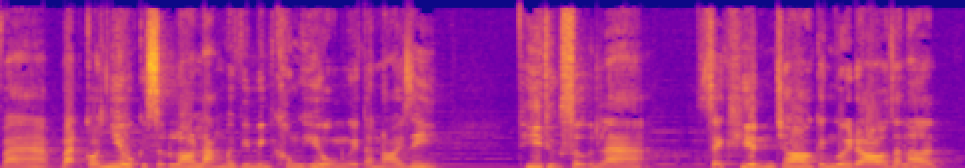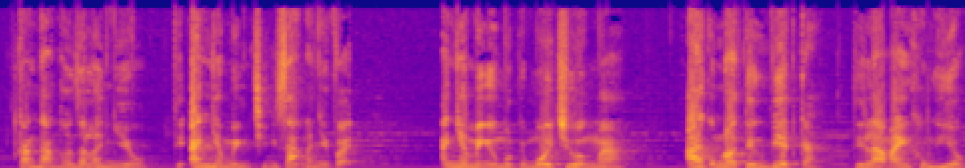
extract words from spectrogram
và bạn có nhiều cái sự lo lắng bởi vì mình không hiểu người ta nói gì, thì thực sự là sẽ khiến cho cái người đó rất là căng thẳng hơn rất là nhiều. Thì anh nhà mình chính xác là như vậy. Anh nhà mình ở một cái môi trường mà ai cũng nói tiếng việt cả, thì làm anh không hiểu.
